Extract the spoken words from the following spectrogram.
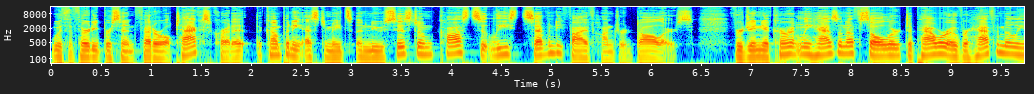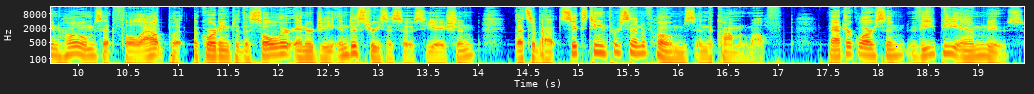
with a 30% federal tax credit, the company estimates a new system costs at least $7,500. Virginia currently has enough solar to power over half a million homes at full output, according to the Solar Energy Industries Association. That's about 16% of homes in the Commonwealth. Patrick Larsen, VPM News.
